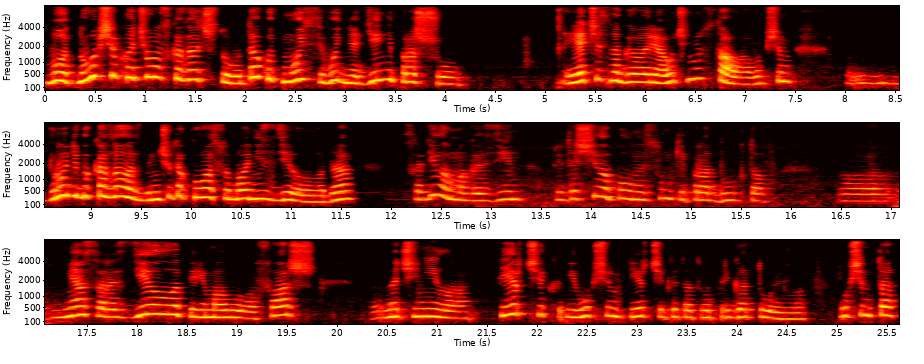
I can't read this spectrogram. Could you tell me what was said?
Вот, ну, в общем, хочу вам сказать, что вот так вот мой сегодня день и прошел. Я, честно говоря, очень устала. В общем, вроде бы, казалось бы, ничего такого особо не сделала, да. Сходила в магазин, притащила полные сумки продуктов, э, мясо разделала, перемолола фарш, начинила перчик и, в общем, перчик этот вот приготовила. В общем-то,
